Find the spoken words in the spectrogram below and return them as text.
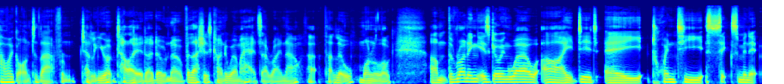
how I got onto that from telling you I'm tired, I don't know, but that's just kind of where my head's at right now. That that little monologue. Um, the running is going well. I did a 26 minute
